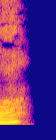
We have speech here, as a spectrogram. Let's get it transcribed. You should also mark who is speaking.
Speaker 1: は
